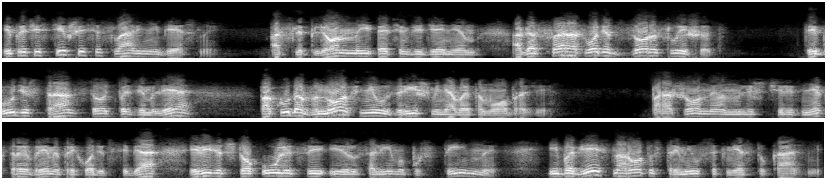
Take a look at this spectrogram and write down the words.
и причастившийся славе небесной. Ослепленный этим видением, Агасфер отводит взор и слышит — ты будешь странствовать по земле, покуда вновь не узришь меня в этом образе. Пораженный он лишь через некоторое время приходит в себя и видит, что улицы Иерусалима пустынны, ибо весь народ устремился к месту казни.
